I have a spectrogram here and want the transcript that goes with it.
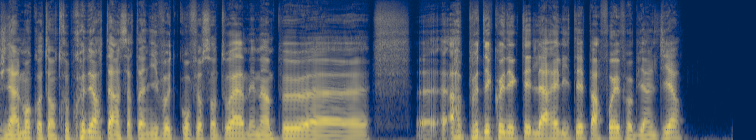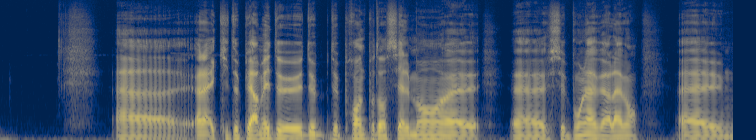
généralement, quand tu es entrepreneur, tu as un certain niveau de confiance en toi, même un peu, euh, euh, un peu déconnecté de la réalité parfois, il faut bien le dire. qui te permet de, de, prendre potentiellement euh, ce bond-là vers l'avant. Euh,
